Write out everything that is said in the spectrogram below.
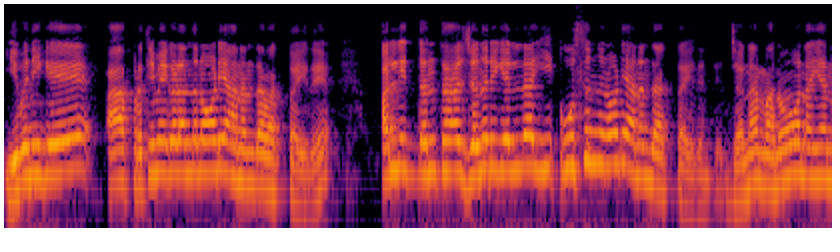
ಇವನಿಗೆ ಆ ಪ್ರತಿಮೆಗಳನ್ನು ನೋಡಿ ಆನಂದವಾಗ್ತಾ ಇದೆ. ಅಲ್ಲಿದ್ದಂತಹ ಜನರಿಗೆಲ್ಲ ಈ ಕೂಸನ್ನು ನೋಡಿ ಆನಂದ ಆಗ್ತಾ ಇದೆ ಅಂತೆ ಜನ ಮನೋನಯನ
